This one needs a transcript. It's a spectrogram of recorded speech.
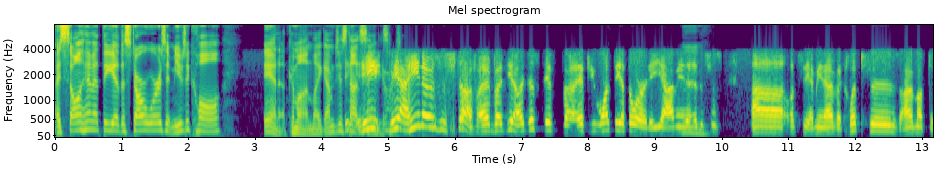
I saw him at the uh, the Star Wars at Music Hall. Anna, come on, like I'm just not saying. he, yeah, he knows his stuff. Uh, but you know, just if uh, if you want the authority, yeah. I mean, uh Mm. this is. Uh, let's see. I mean, I have eclipses. I'm up to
